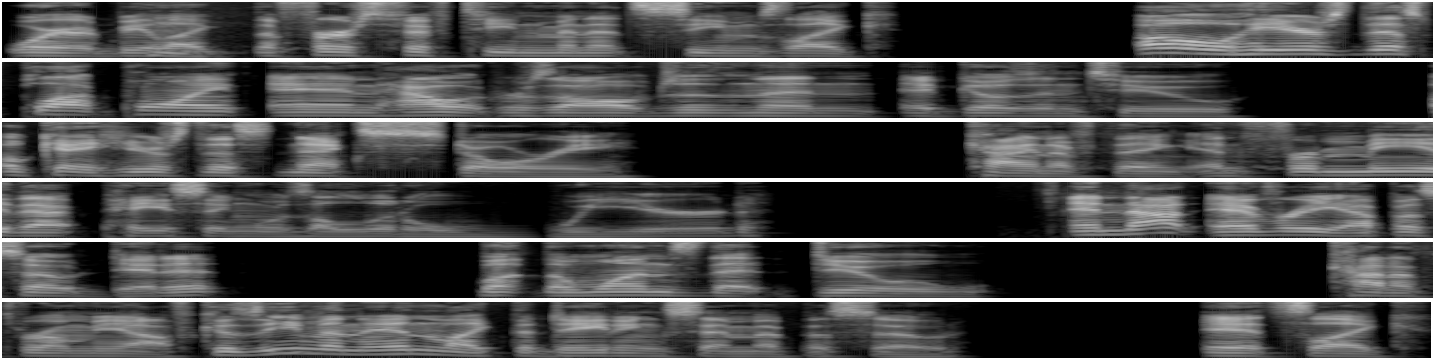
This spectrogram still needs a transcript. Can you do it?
Where it'd be Hmm. like the first 15 minutes seems like, oh, here's this plot point and how it resolves. And then it goes into, okay, here's this next story kind of thing. And for me, that pacing was a little weird. And not every episode did it, but the ones that do kind of throw me off. Because even in like the dating sim episode, it's like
